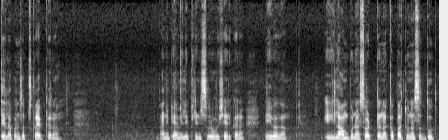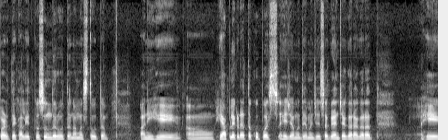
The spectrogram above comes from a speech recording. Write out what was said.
त्याला पण सबस्क्राईब करा. आणि फॅमिली फ्रेंड्सबरोबर शेअर करा. हे बघा. हे लांबून असं वाटतं ना कपातून असं दूध पडतं आहे खाली. इतकं सुंदर होतं ना मस्त होतं. आणि हे हे आपल्याकडे आता खूपच ह्याच्यामध्ये म्हणजे सगळ्यांच्या घराघरात हे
